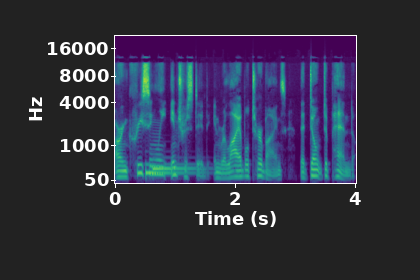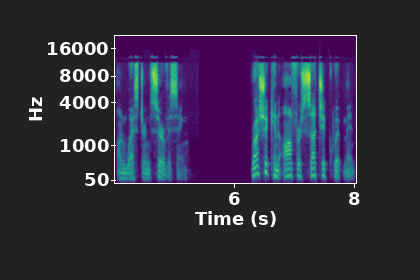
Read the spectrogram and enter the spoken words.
are increasingly interested in reliable turbines that don't depend on Western servicing. Russia can offer such equipment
